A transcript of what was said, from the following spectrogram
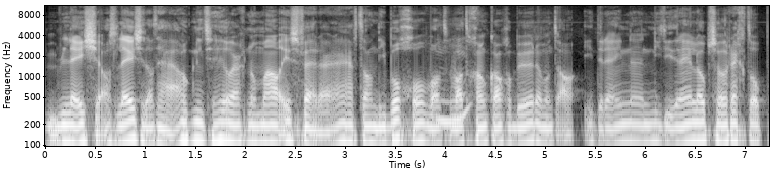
lees je als lezer dat hij ook niet heel erg normaal is verder. Hij heeft dan die bochel, wat, wat gewoon kan gebeuren. Want al, iedereen, niet iedereen loopt zo rechtop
